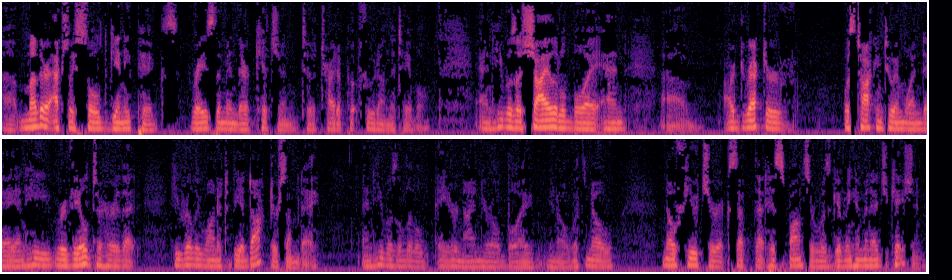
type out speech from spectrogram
uh, mother actually sold guinea pigs, raised them in their kitchen to try to put food on the table. And he was a shy little boy, and um, our director was talking to him one day, and he revealed to her that he really wanted to be a doctor someday. And he was a little eight or nine year old boy, you know, with no no future except that his sponsor was giving him an education.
